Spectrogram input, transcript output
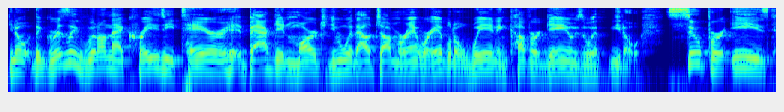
you know, the Grizzlies went on that crazy tear back in March, even without Ja Morant, were able to win and cover games with, you know, super ease.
